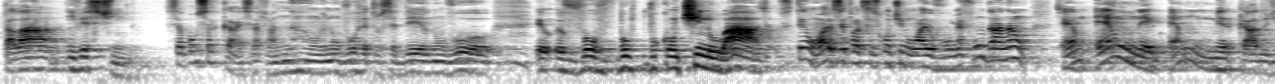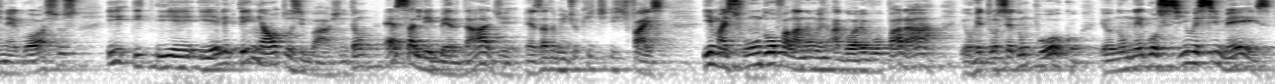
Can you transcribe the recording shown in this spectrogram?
está lá investindo. Se a bolsa cai, você vai falar, não, eu não vou retroceder, eu não vou, eu, eu vou, vou, vou, continuar. Tem uma hora que você fala que se continuar eu vou me afundar. Não, é um, é, um, é um mercado de negócios e, e, e ele tem altos e baixos. Então, essa liberdade é exatamente o que te faz ir mais fundo ou falar, não, agora eu vou parar, eu retrocedo um pouco, eu não negocio esse mês.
